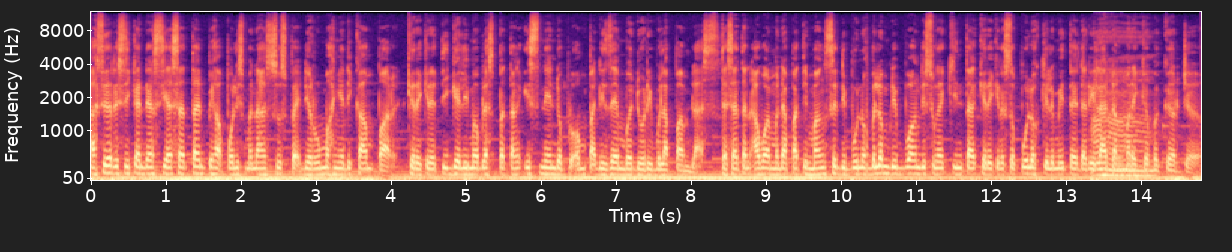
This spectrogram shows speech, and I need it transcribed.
Hasil risikan dan siasatan pihak polis menahan suspek di rumahnya di Kampar kira-kira 3.15 petang Isnin 24 Disember 2018. Siasatan awal mendapati mangsa dibunuh belum dibuang di Sungai Kinta kira-kira 10 km dari ladang Ah. mereka bekerja.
